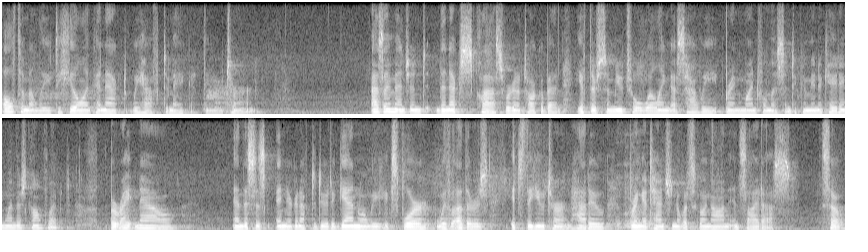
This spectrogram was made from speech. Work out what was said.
ultimately, to heal and connect, we have to make the U turn. As I mentioned, the next class we're going to talk about if there's some mutual willingness, how we bring mindfulness into communicating when there's conflict. But right now, and this is and you're going to have to do it again when we explore with others it's the u-turn how to bring attention to what's going on inside us so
